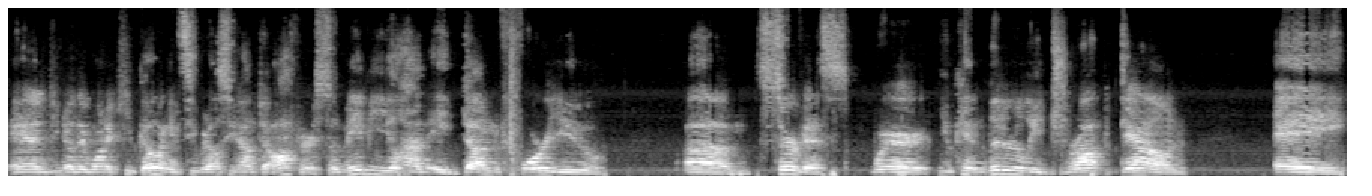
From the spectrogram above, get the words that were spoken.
and you know they want to keep going and see what else you have to offer. So maybe you'll have a done for you um, service where you can literally drop down a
